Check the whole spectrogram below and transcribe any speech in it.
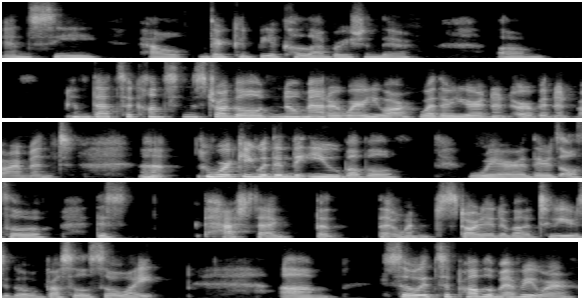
and see how there could be a collaboration there. Um, and that's a constant struggle no matter where you are, whether you're in an urban environment, uh, working within the EU bubble, where there's also this hashtag that, that went started about two years ago, Brussels so white. Um, so it's a problem everywhere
